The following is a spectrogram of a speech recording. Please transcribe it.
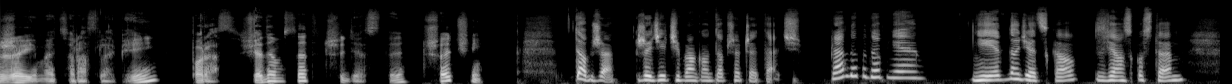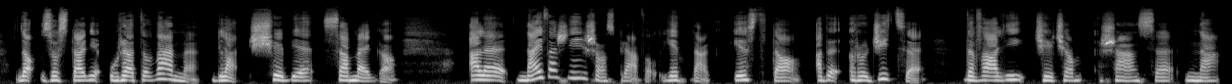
Żyjmy coraz lepiej po raz 733. Dobrze, że dzieci mogą to przeczytać. Prawdopodobnie niejedno dziecko w związku z tym no, zostanie uratowane dla siebie samego. Ale najważniejszą sprawą jednak jest to, aby rodzice dawali dzieciom szansę na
